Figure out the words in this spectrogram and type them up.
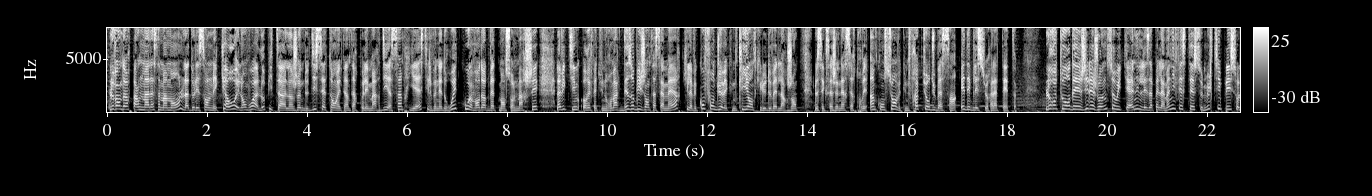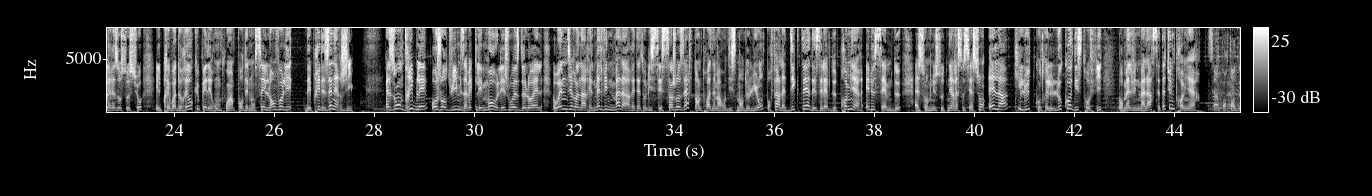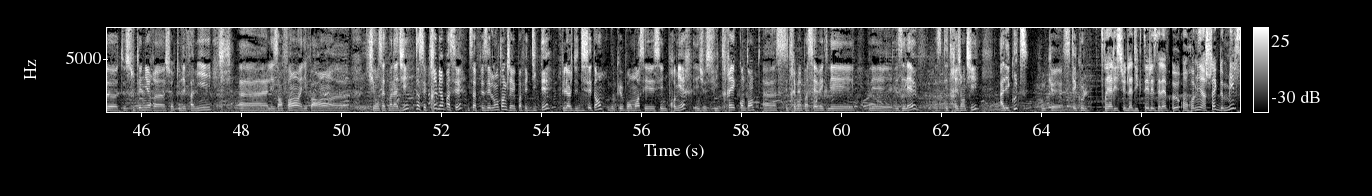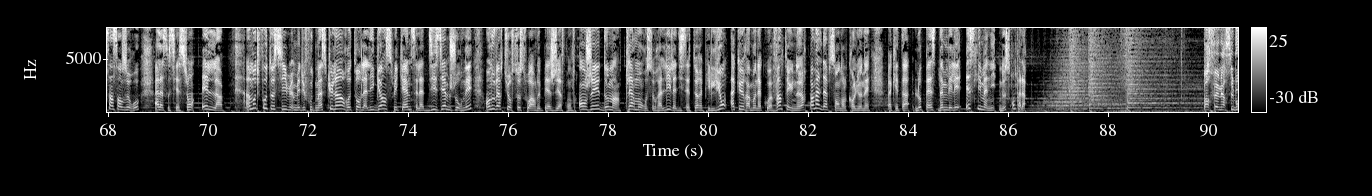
Le vendeur parle mal à sa maman, l'adolescent le met KO et l'envoie à l'hôpital. Un jeune de 17 ans a été interpellé mardi à Saint-Priest. Il venait de rouer de coups un vendeur de vêtements sur le marché. La victime aurait fait une remarque désobligeante à sa mère qu'il avait confondu avec une cliente qui lui devait de l'argent. Le sexagénaire s'est retrouvé inconscient avec une fracture du bassin et des blessures à la tête. Le retour des Gilets jaunes ce week-end, les appels à manifester se multiplient sur les réseaux sociaux. Il prévoit de réoccuper des ronds-points pour dénoncer l'envolée des prix des énergies. Elles ont dribblé aujourd'hui, mais avec les mots. Les joueuses de l'OL, Wendy Renard et Melvin Mallard étaient au lycée Saint-Joseph dans le troisième arrondissement de Lyon pour faire la dictée à des élèves de première et de CM2. Elles sont venues soutenir l'association Ella qui lutte contre le leucodystrophie. Pour Melvin Mallard, c'était une première. C'est important de, soutenir euh, surtout les familles, euh, les enfants et les parents euh, qui ont cette maladie. Ça s'est très bien passé. Ça faisait longtemps que j'avais pas fait de dictée, depuis l'âge de 17 ans. Donc pour moi, c'est une première et je suis très contente euh, ça s'est très bien passé avec les, élèves. C'était très gentil, à l'écoute. Donc euh, c'était cool. Et à l'issue de la dictée, les élèves, eux, ont remis un chèque de 1500 euros à l'association Ella. Un mot de foot aussi, mais du foot masculin. Retour de la Ligue 1 ce week-end, c'est la dixième journée. En ouverture ce soir, le PSG affronte Angers. Demain, Clermont recevra Lille à 17h et puis Lyon accueillera Monaco à 21h. Pas mal d'absents dans le camp lyonnais. Paqueta, Lopez, Dembélé et Slimani ne seront pas là. Merci beaucoup.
